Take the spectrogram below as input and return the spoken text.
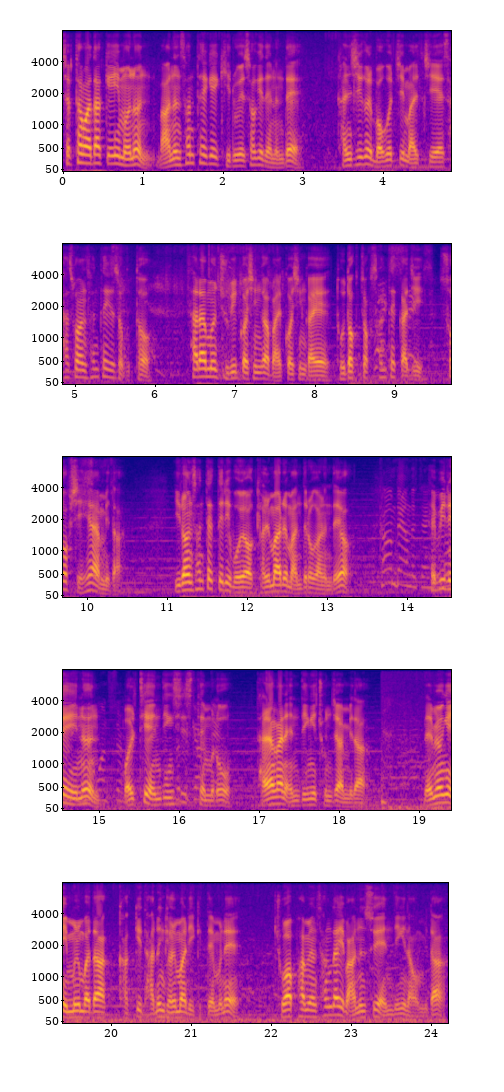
챕터마다 게이머는 많은 선택의 기로에 서게 되는데 간식을 먹을지 말지의 사소한 선택에서부터 사람을 죽일 것인가 말 것인가의 도덕적 선택까지 수없이 해야 합니다. 이런 선택들이 모여 결말을 만들어 가는데요. 헤비레인은 멀티 엔딩 시스템으로 다양한 엔딩이 존재합니다. 4명의 인물마다 각기 다른 결말이 있기 때문에 조합하면 상당히 많은 수의 엔딩이 나옵니다.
